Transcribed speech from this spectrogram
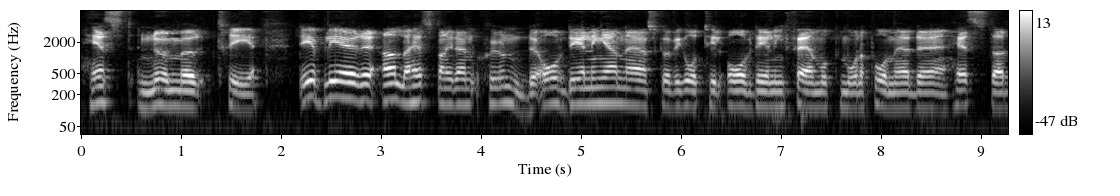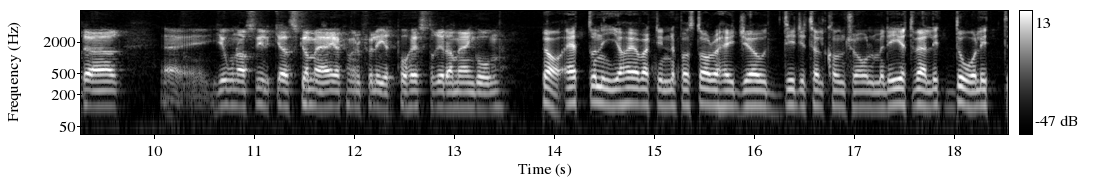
Häst nummer 3. Det blir alla hästarna i den sjunde avdelningen. Ska vi gå till avdelning 5 och måla på med eh, hästar där. Eh, Jonas, vilka ska med? Jag kan väl fylla i ett par hästar redan med en gång. Ja, 1 och 9 har jag varit inne på. Star Hey Joe, Digital Control. Men det är ett väldigt dåligt...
